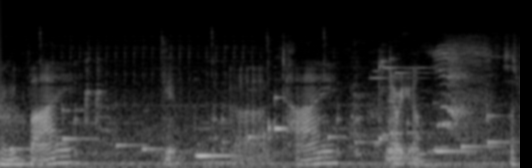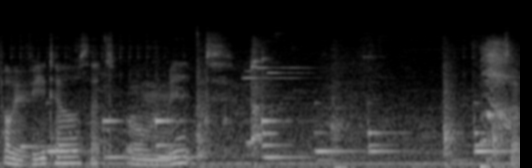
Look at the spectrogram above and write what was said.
Vi, get uh, tie. There we go. So it's probably vetoes. That's omit. That's a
